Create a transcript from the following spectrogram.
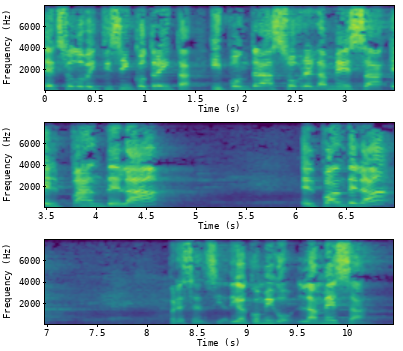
Éxodo 25, 30, y pondrá sobre la mesa el pan de la, el pan de la presencia. Diga conmigo, la mesa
